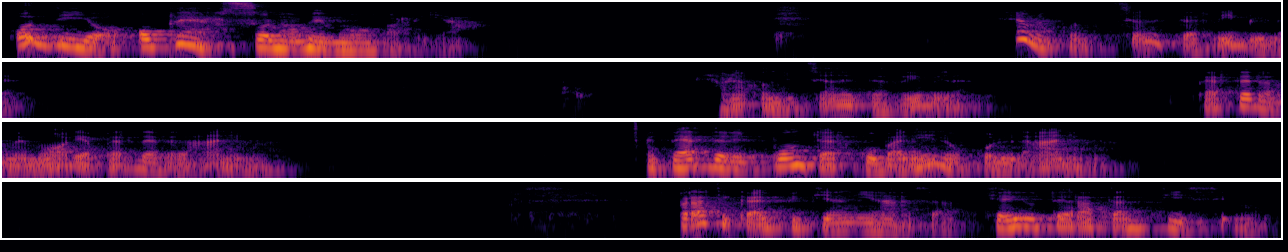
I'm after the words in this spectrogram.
oddio, ho perso la memoria. È una condizione terribile. È una condizione terribile. Perdere la memoria, perdere l'anima. E perdere il ponte arcobaleno con l'anima. Pratica il Pitaniasa, ti aiuterà tantissimo.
